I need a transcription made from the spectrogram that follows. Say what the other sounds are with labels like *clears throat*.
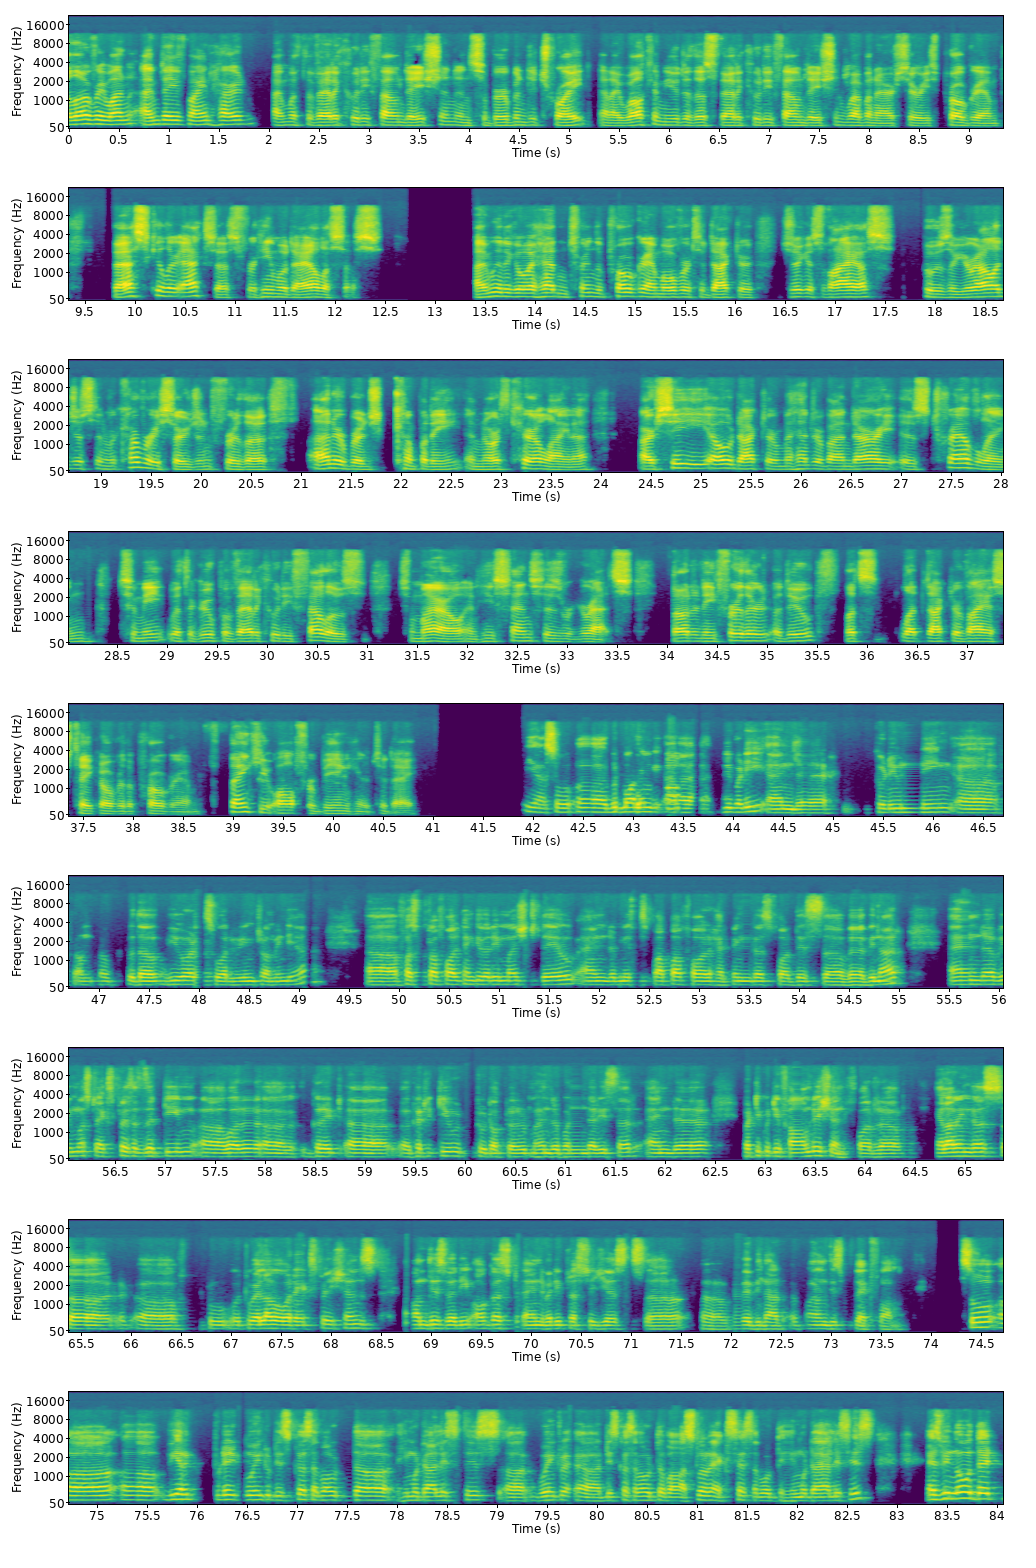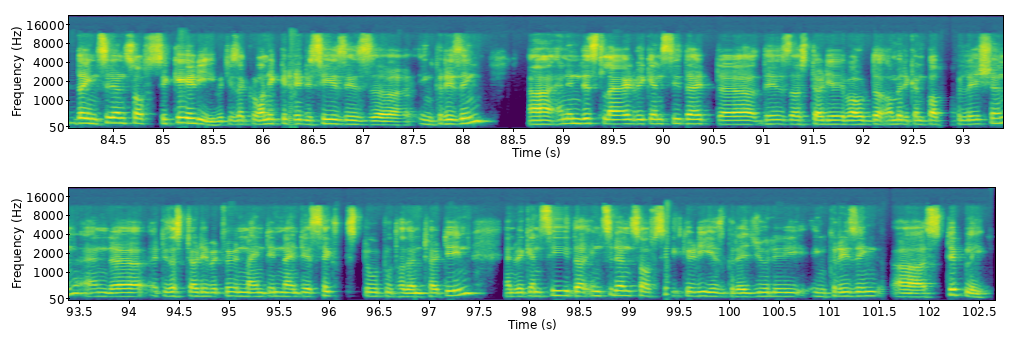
Hello, everyone. I'm Dave Meinhard. I'm with the Vattikuti Foundation in suburban Detroit, and I welcome you to this Vattikuti Foundation webinar series program, Vascular Access for Hemodialysis. I'm going to go ahead and turn the program over to Dr. Jigish Vyas, who is a urologist and recovery surgeon for the HonorBridge Company in North Carolina. Our CEO, Dr. Mahendra Bhandari, is traveling to meet with a group of Vattikuti fellows tomorrow, and he sends his regrets. Without any further ado, let's let Dr. Vyas take over the program. Thank you all for being here today. Yeah, so uh, good morning, uh, everybody, and uh, good evening uh, from, uh, to the viewers who are viewing from India. Uh, first of all, thank you very much, Dev and Ms. Papa for helping us for this webinar. And uh, we must express as a team uh, our uh, great gratitude to Dr. Mahendra Bhandari sir and uh, Vattikuti Foundation for allowing us to, to allow our expressions on this very august and very prestigious webinar on this platform. So uh, uh, we are today going to discuss about the hemodialysis, uh, going to discuss about the vascular access about the hemodialysis, as we know that the incidence of CKD, which is a chronic kidney disease, is increasing. Uh, and in this slide, we can see that uh, there is a study about the American population, and uh, it is a study between 1996 to 2013. And we can see the incidence of CKD is gradually increasing steeply.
